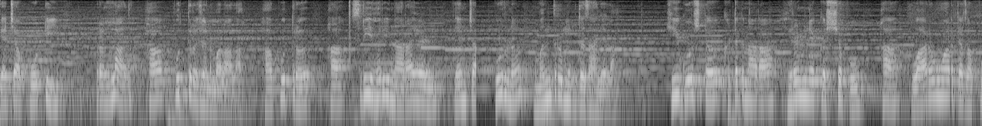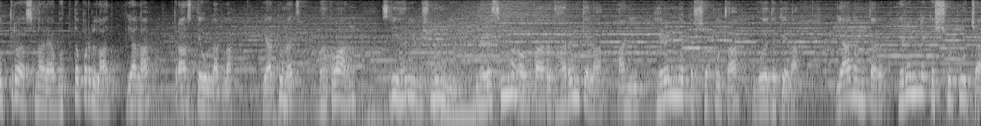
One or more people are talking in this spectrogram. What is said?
याच्या पोटी प्रल्हाद हा पुत्र जन्माला आला. हा पुत्र हा श्रीहरी नारायण यांच्या पूर्ण मंत्रमुग्ध झालेला. ही गोष्ट खटकणारा हिरण्यकश्यपू हा वारंवार त्याचा पुत्र असणाऱ्या भक्त प्रल्हाद याला त्रास देऊ लागला. यातूनच भगवान श्रीहरी विष्णूंनी नरसिंह अवतार धारण केला आणि हिरण्यकश्यपूचा वध केला. यानंतर हिरण्यकश्यपूच्या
